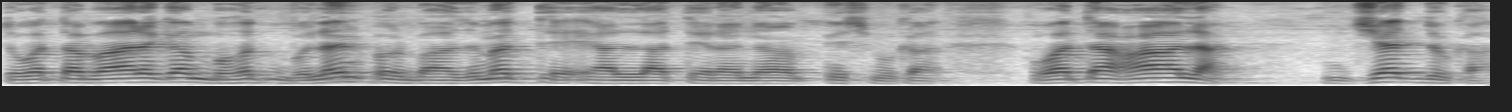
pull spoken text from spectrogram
تو وہ تبارک بہت بلند اور بازمت ہے اے اللہ تیرا نام، اسم کا۔ و تعلی جد کا۔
